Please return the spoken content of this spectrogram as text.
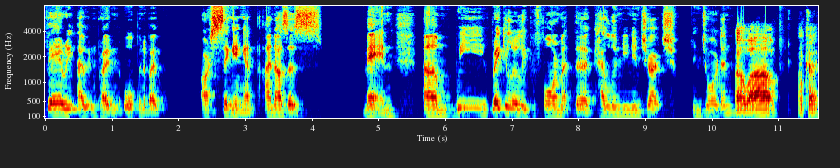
very out and proud and open about our singing and, and us as men, um, we regularly perform at the Kowloon Union Church in Jordan. Oh wow! Okay.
